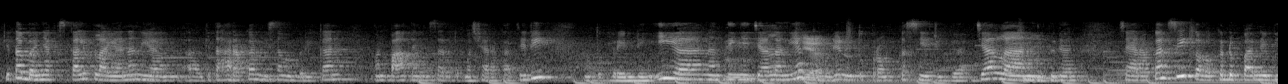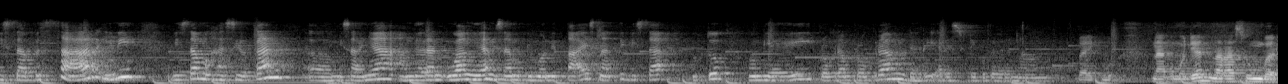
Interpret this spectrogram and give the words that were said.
Kita banyak sekali pelayanan yang uh, kita harapkan bisa memberikan manfaat yang besar untuk masyarakat. Jadi untuk branding iya, nantinya Hmm. jalan ya, Iya. kemudian untuk promkesnya juga jalan Hmm. gitu dan saya harapkan sih kalau ke depannya bisa besar Hmm. ini bisa menghasilkan eh, misalnya anggaran uang ya misalnya dimonetize nanti bisa untuk membiayai program-program dari RSUD Kebayoran Lama. Baik bu. Nah kemudian narasumber.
